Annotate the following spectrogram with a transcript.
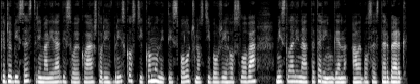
Keďže by sestry mali rady svoje kláštory v blízkosti komunity spoločnosti Božieho slova, mysleli na Teteringen alebo Sesterberg.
